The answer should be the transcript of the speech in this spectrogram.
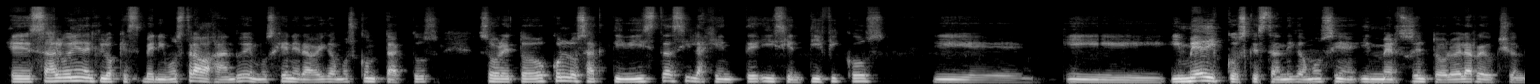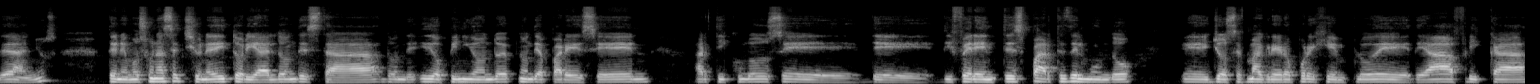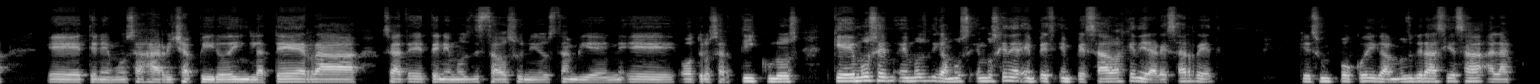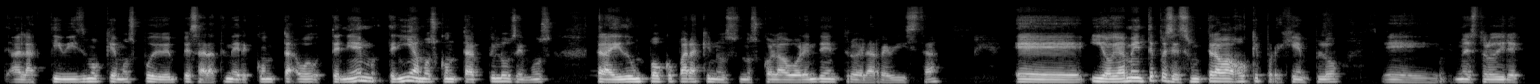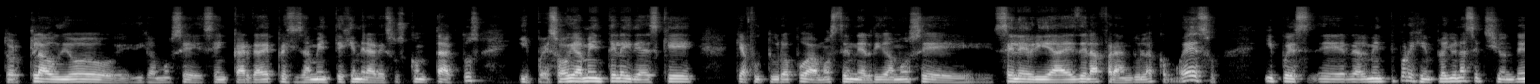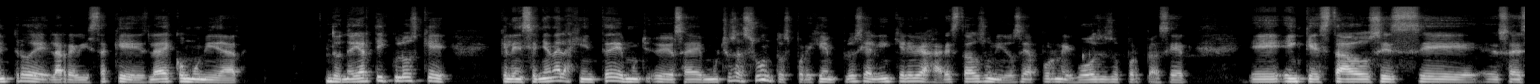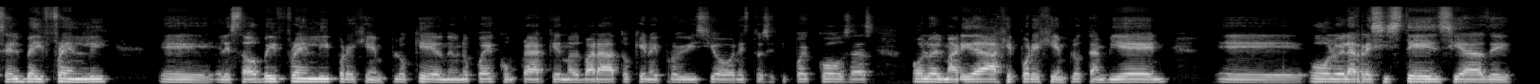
Es algo en lo que venimos trabajando y hemos generado, digamos, contactos, sobre todo con los activistas y la gente y científicos y, y, médicos que están, digamos, inmersos en todo lo de la reducción de daños. Tenemos una sección editorial donde está, donde, y de opinión, donde aparecen artículos eh, de diferentes partes del mundo. Eh, Joseph Magrero, por ejemplo, de, África, eh, tenemos a Harry Shapiro de Inglaterra, o sea, tenemos de Estados Unidos también eh, otros artículos que hemos, hemos digamos, hemos empezado a generar esa red, que es un poco, digamos, gracias al activismo que hemos podido empezar a tener contacto, teníamos, teníamos contacto y los hemos traído un poco para que nos, nos colaboren dentro de la revista. Eh, y obviamente, pues es un trabajo que, por ejemplo, eh, nuestro director Claudio, eh, digamos, se, se, encarga de precisamente generar esos contactos y pues obviamente la idea es que, que a futuro podamos tener, digamos, celebridades de la frándula como eso. Y pues realmente, por ejemplo, hay una sección dentro de la revista que es la de comunidad, donde hay artículos que, que le enseñan a la gente de, eh, o sea, de, muchos asuntos. Por ejemplo, si alguien quiere viajar a Estados Unidos, sea por negocios o por placer, eh, en qué estados es, eh, o sea, es el Bay Friendly, el estado Bay Friendly, por ejemplo, que donde uno puede comprar, que es más barato, que no hay prohibiciones, todo ese tipo de cosas, o lo del maridaje, por ejemplo, también. Eh, o lo de las resistencias, de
